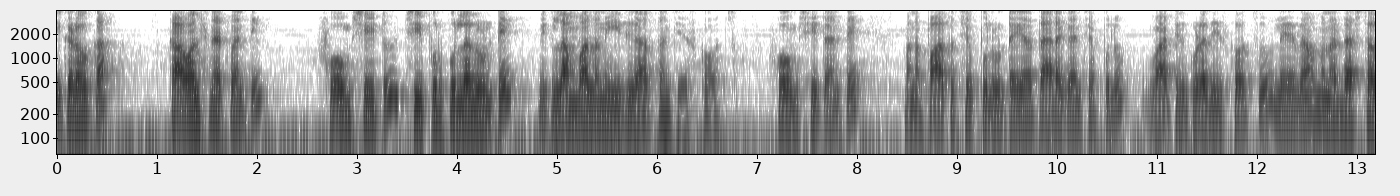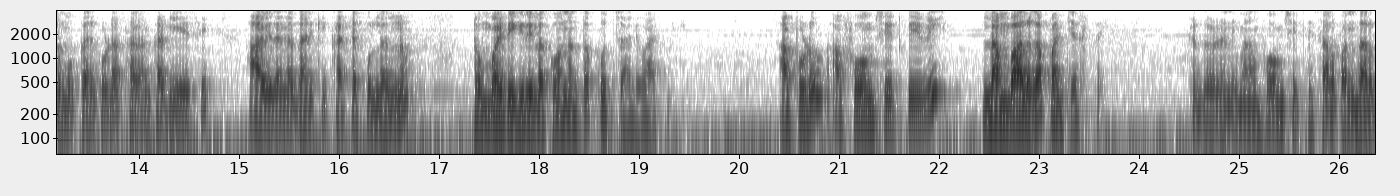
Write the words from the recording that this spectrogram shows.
ఇక్కడ ఒక కావాల్సినటువంటి ఫోమ్ షీటు చీపురు పుల్లలు ఉంటే మీకు లంబాలను ఈజీగా అర్థం చేసుకోవచ్చు. ఫోమ్ షీట్ అంటే మన పాత చెప్పులు ఉంటాయి కదా పారాగాన్ చెప్పులు వాటిని కూడా తీసుకోవచ్చు. లేదా మన డస్టర్ ముక్కని కూడా సగం కట్ చేసి ఆ విధంగా దానికి కట్టె పుల్లలను తొంభై డిగ్రీల కోణంతో కూర్చాలి వాటిని. అప్పుడు ఆ ఫోమ్ షీట్కి ఇవి లంబాలుగా పనిచేస్తాయి. ఇక్కడ చూడండి మనం ఫోమ్ షీట్ని సలపన దర్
